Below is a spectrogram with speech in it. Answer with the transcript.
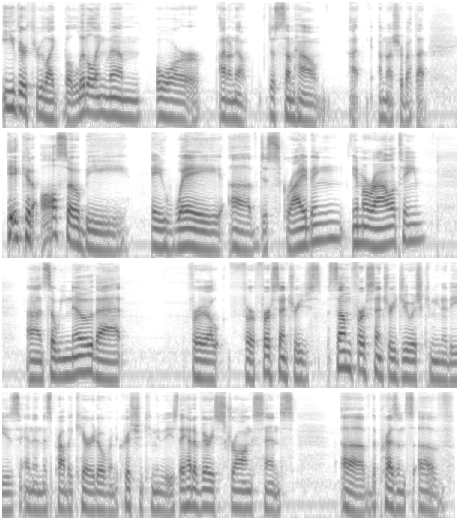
either through like belittling them or i don't know just somehow I, i'm not sure about that it could also be a way of describing immorality uh, so we know that for for first century some first century jewish communities and then this probably carried over into christian communities they had a very strong sense of the presence of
